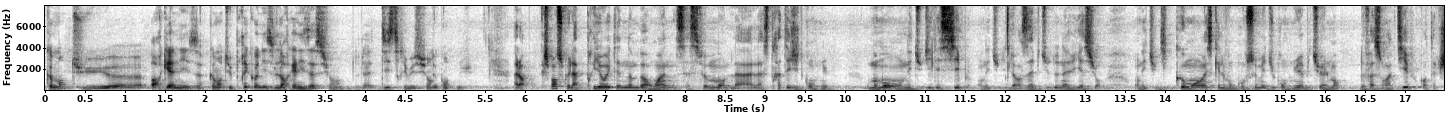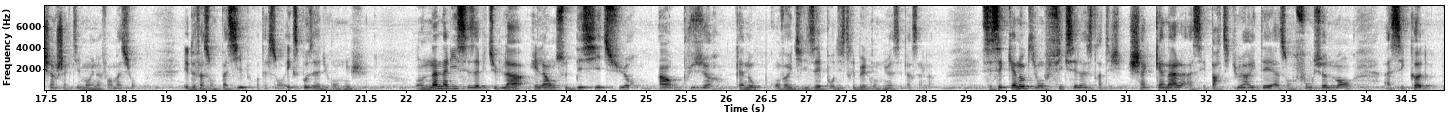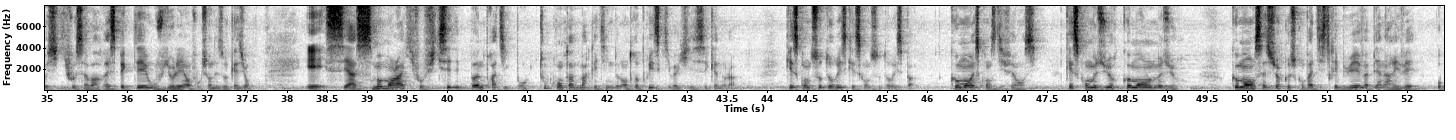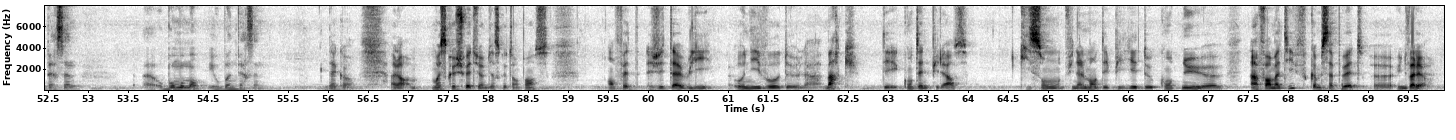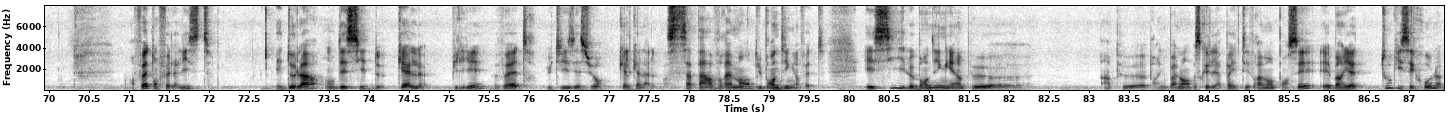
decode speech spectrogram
comment tu euh, organises, comment tu préconises l'organisation de la distribution de contenu? Alors, je pense que la priorité number one, ça se fait au moment de la, stratégie de contenu, au moment où on étudie les cibles, on étudie leurs habitudes de navigation, on étudie comment est-ce qu'elles vont consommer du contenu habituellement, de façon active, quand elles cherchent activement une information, et de façon passive, quand elles sont exposées à du contenu. On analyse ces habitudes-là, et là, on se décide sur un ou plusieurs canaux qu'on va utiliser pour distribuer le contenu à ces personnes-là. C'est ces canaux qui vont fixer la stratégie. Chaque canal a ses particularités, a son fonctionnement, a ses codes aussi qu'il faut savoir respecter ou violer en fonction des occasions. Et c'est à ce moment-là qu'il faut fixer des bonnes pratiques pour tout le content marketing de l'entreprise qui va utiliser ces canaux-là. Qu'est-ce qu'on s'autorise, qu'est-ce qu'on ne s'autorise pas? Comment est-ce qu'on se différencie? Qu'est-ce qu'on mesure Comment on le mesure? Comment on s'assure que ce qu'on va distribuer va bien arriver aux personnes euh, au bon moment et aux bonnes personnes? D'accord. Alors, moi, ce que je fais, tu vas me dire ce que tu en penses. En fait, j'établis au niveau de la marque des content pillars qui sont finalement des piliers de contenu euh, informatif, comme ça peut être euh, une valeur. En fait, on fait la liste et de là, on décide de quel pilier va être utilisé sur quel canal. Ça part vraiment du branding en fait. Et si le branding est un peu euh, un peu euh, brinque-ballant parce qu'il n'a pas été vraiment pensé, et eh ben il y a tout qui s'écroule.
